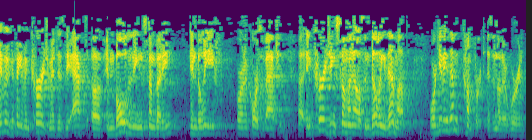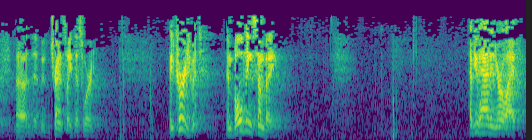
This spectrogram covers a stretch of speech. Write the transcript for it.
Maybe we can think of encouragement as the act of emboldening somebody in belief or in a course of action. Uh, encouraging someone else and building them up, or giving them comfort is another word uh, that would translate this word. Encouragement, emboldening somebody. Have you had in your life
